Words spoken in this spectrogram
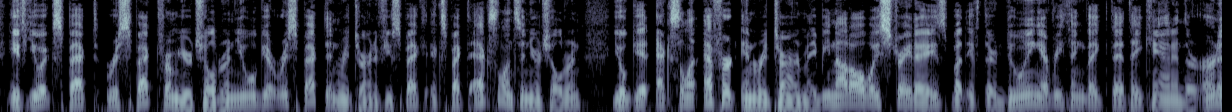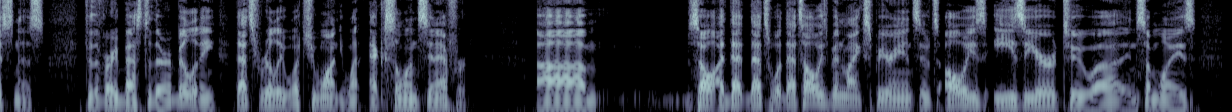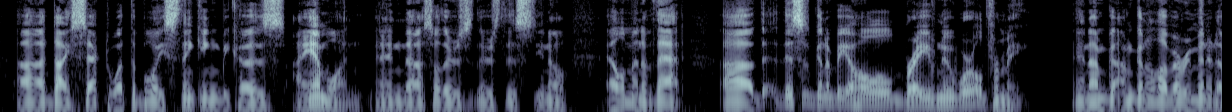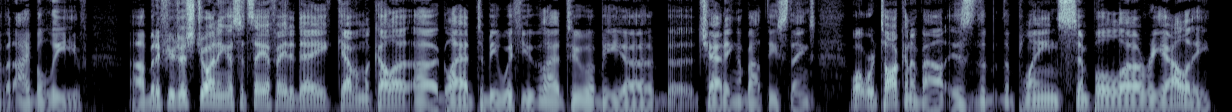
If you expect respect from your children, you will get respect in return. If you spec- expect excellence in your children, you'll get excellent effort in return. Maybe not always straight A's, but if they're doing everything they, that they can in their earnestness to the very best of their ability, that's really what you want. You want excellence in effort. Um, so I, that that's what that's always been my experience. It's always easier to, uh, in some ways, uh, dissect what the boy's thinking because I am one, and uh, so there's there's this you know element of that. Uh, th- this is going to be a whole brave new world for me, and I'm go- I'm going to love every minute of it. I believe. Uh, but if you're just joining us, it's AFA today. Kevin McCullough, uh, glad to be with you. Glad to uh, be chatting about these things. What we're talking about is the the plain, simple reality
